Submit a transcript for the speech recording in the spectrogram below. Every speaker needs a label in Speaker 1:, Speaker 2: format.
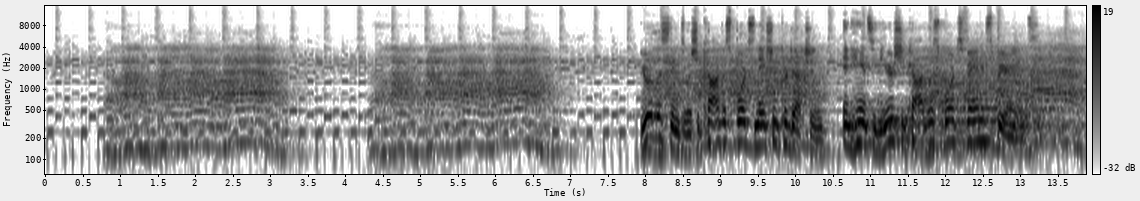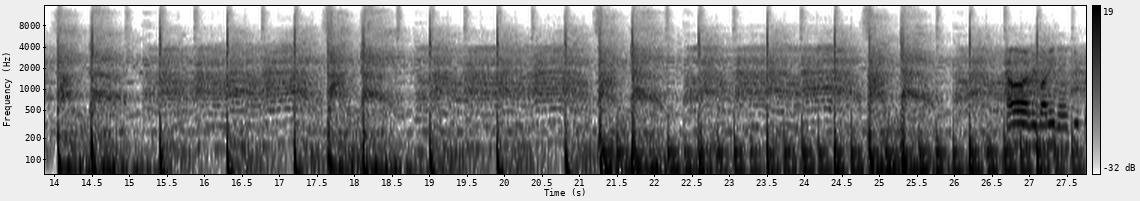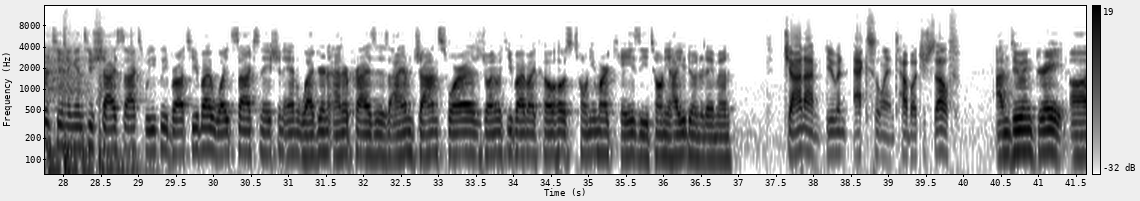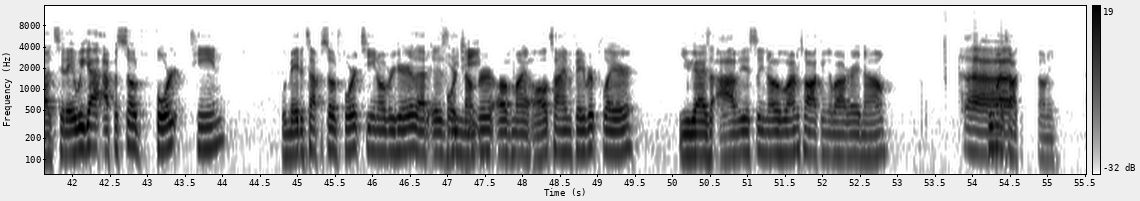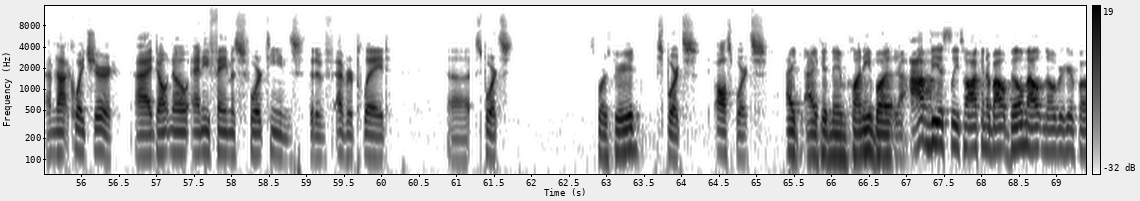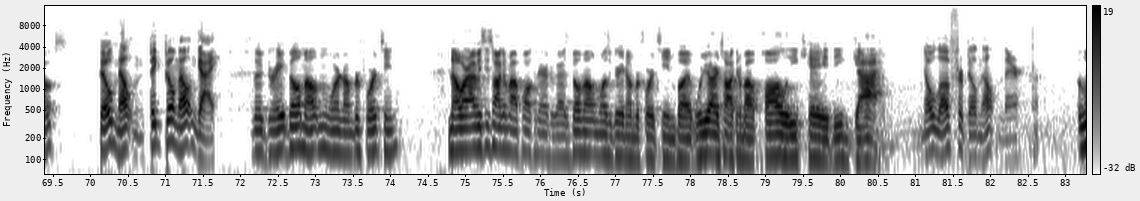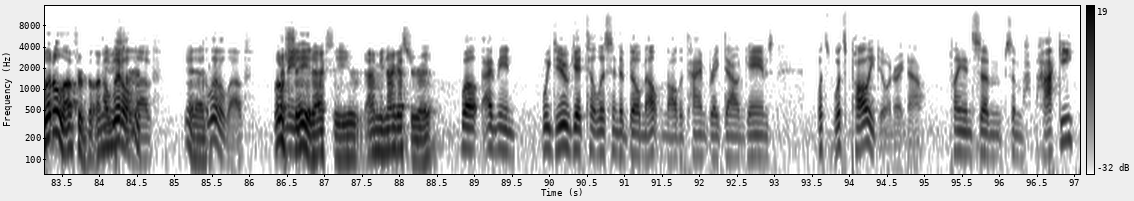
Speaker 1: You're listening to a Chicago Sports Nation production, enhancing your Chicago sports fan experience.
Speaker 2: Hello, everybody. Thank you for tuning into Chi Sox Weekly, brought to you by White Sox Nation and Wegern Enterprises. I am John Suarez, joined with you by my co-host Tony Marchese. Tony, how you doing today, man?
Speaker 3: John, I'm doing excellent. How about yourself?
Speaker 2: I'm doing great. Uh, today we got episode 14. We made it to episode 14 over here. That is
Speaker 3: 14.
Speaker 2: the number of my all-time favorite player. You guys obviously know who I'm talking about right now.
Speaker 3: Uh,
Speaker 2: Who am I talking to, Tony?
Speaker 3: I'm not quite sure. I don't know any famous 14s that have ever played uh, sports.
Speaker 2: Sports period.
Speaker 3: Sports. All sports.
Speaker 2: I, I could name plenty, but obviously talking about Bill Melton over here, folks.
Speaker 3: Bill Melton. Big Bill Melton guy.
Speaker 2: The great Bill Melton wore number 14. No, we're obviously talking about Paul Konerko, guys. Bill Melton was a great number 14, but we are talking about Paul E.K., the guy.
Speaker 3: No love for Bill Melton there.
Speaker 2: A little love for Bill. I mean,
Speaker 3: A little
Speaker 2: started-
Speaker 3: love.
Speaker 2: Yeah,
Speaker 3: A little love.
Speaker 2: Little
Speaker 3: I mean-
Speaker 2: shade, actually. I mean, I guess you're right.
Speaker 3: Well, I mean, we do get to listen to Bill Melton all the time break down games. What's what's Paulie doing right now? Playing some some hockey?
